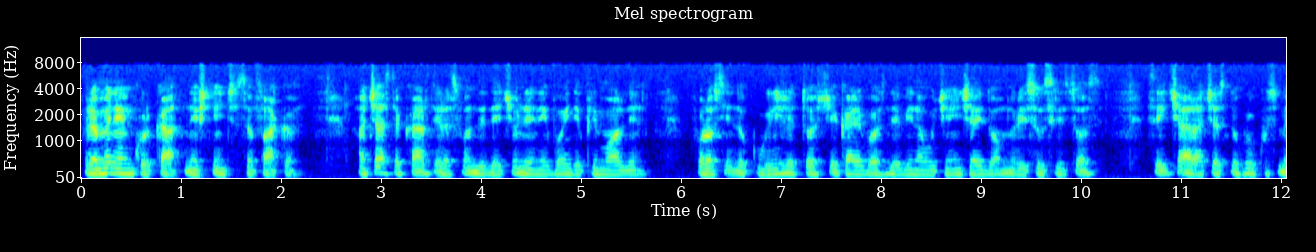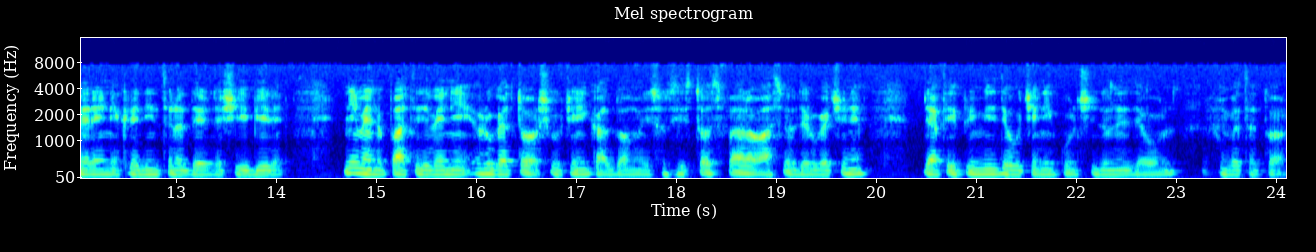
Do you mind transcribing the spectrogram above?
rămâne încurcat, neștiind ce să facă. Această carte răspunde deci unei nevoi de prim ordin, folosind-o cu grijă toți cei care vor să devină ucenici ai Domnului Isus Hristos, să-i ceară acest lucru cu smerenie, credință, nădejde și iubire. Nimeni nu poate deveni rugător și ucenic al Domnului Isus Hristos fără o astfel de rugăciune de a fi primit de ucenicul și Dumnezeul învățător.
